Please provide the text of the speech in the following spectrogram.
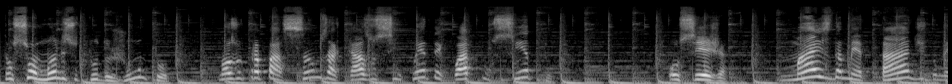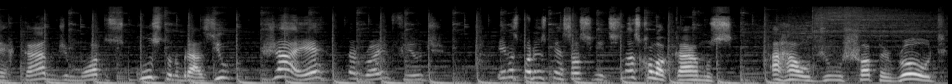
Então, somando isso tudo junto, nós ultrapassamos a casa os 54%. Ou seja, mais da metade do mercado de motos custo no Brasil já é da Royal Enfield. E nós podemos pensar o seguinte: se nós colocarmos a Hauju Shopper Road,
